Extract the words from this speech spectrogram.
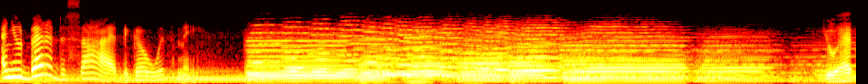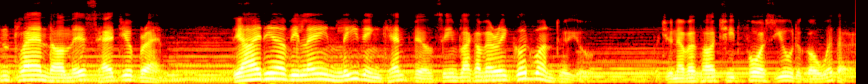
And you'd better decide to go with me. You hadn't planned on this, had you, Brent? The idea of Elaine leaving Kentville seemed like a very good one to you, but you never thought she'd force you to go with her.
